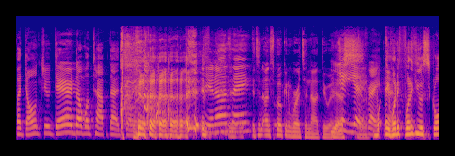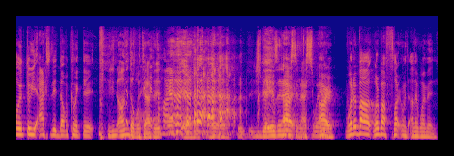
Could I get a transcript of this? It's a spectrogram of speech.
but don't you dare double tap that joint. you know what I'm saying? It's an unspoken word to not do it. Yeah. Yeah, yeah, right. Wh- Hey, what if, what if you were scrolling through, you accidentally double clicked it? You can undouble tap Hit it. heart. Just it was an All right. accident. I swear. All right. What about what about flirting with other women?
